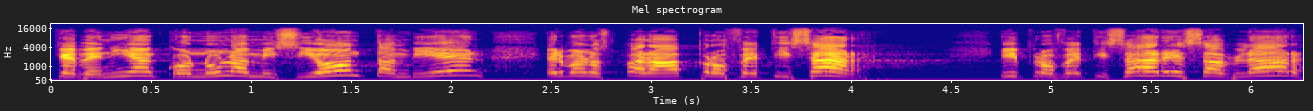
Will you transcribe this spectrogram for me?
que venían con una misión también, hermanos, para profetizar. Y profetizar es hablar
